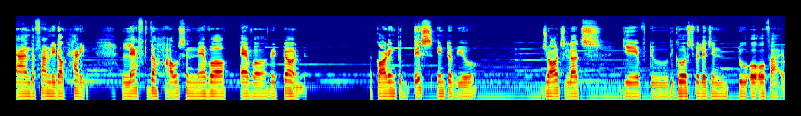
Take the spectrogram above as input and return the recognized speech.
and the family dog Harry left the house and never ever returned. According to this interview, George Lutz gave to the Ghost Village in 2005,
